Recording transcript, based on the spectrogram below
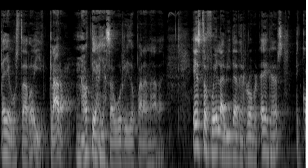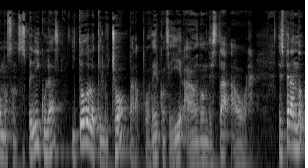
te haya gustado y, claro, no te hayas aburrido para nada. Esto fue la vida de Robert Eggers, de cómo son sus películas y todo lo que luchó para poder conseguir a donde está ahora. Esperando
